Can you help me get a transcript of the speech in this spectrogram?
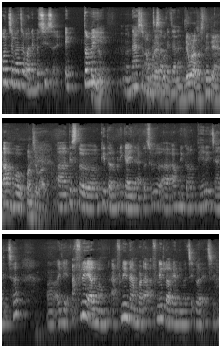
पञ्चबाजा भनेपछि एकदमै नाच्नुहुन्छ हाम्रो सबैजना। जस्तै त्यहाँ हो। त्यस्तो गीतहरू पनि गाइरहेको छु। आउने क्रम धेरै जारी छ। अहिले आफ्नै एल्बम आफ्नै नामबाट आफ्नै लगानीमा चाहिँ गरेको छैन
